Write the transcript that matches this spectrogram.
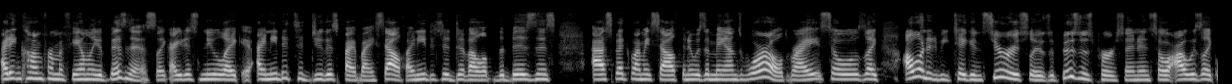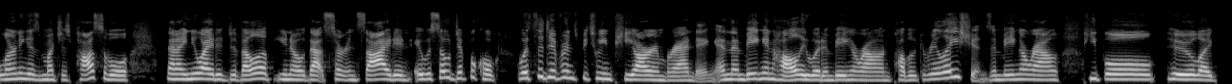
I didn't come from a family of business. Like I just knew like I needed to do this by myself. I needed to develop the business aspect by myself. And it was a man's world, right? So it was like, I wanted to be taken seriously as a business person. And so I was like learning as much as possible. And I knew I had to develop, you know, that certain side. And it was so difficult. What's the difference between PR and branding? And then being in Hollywood and being around public relations and being around people who like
